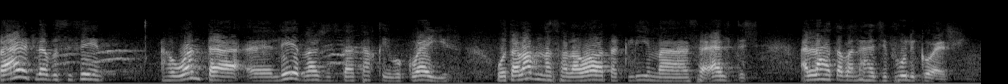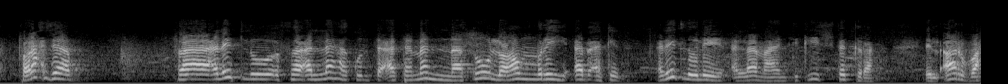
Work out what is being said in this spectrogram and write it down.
فقالت لأبو سفين هو أنت آه، ليه الراجل ده تقي وكويس؟ وطلبنا صلواتك ليه ما سألتش؟ قال لها طب أنا هجيبهولك واجي فراح جاب. فقالت له فقال لها كنت أتمنى طول عمري أبقى كده. قالت له ليه؟ قال لها ما عندكيش فكرة. الأربع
